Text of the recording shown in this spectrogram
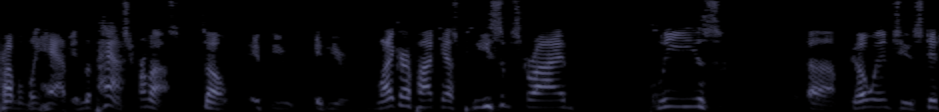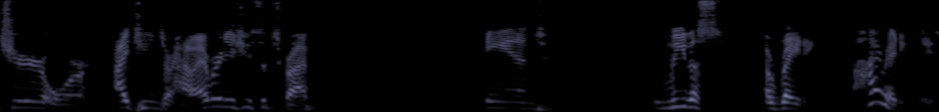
probably have in the past from us. So if you if you like our podcast, please subscribe. Please uh, go into Stitcher or iTunes or however it is you subscribe and leave us a rating, a high rating, please.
